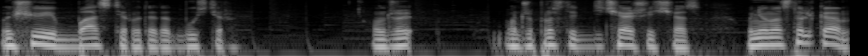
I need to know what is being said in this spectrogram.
Еще и бастер, вот этот бустер. Он же... Он же просто дичайший сейчас. У него настолько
